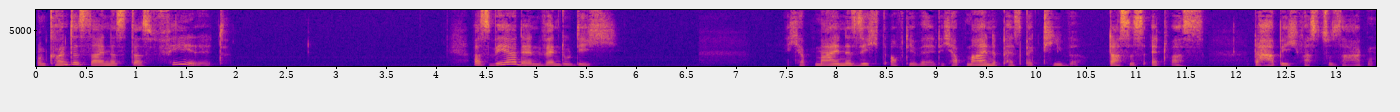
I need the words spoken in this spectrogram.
Und könnte es sein, dass das fehlt? Was wäre denn, wenn du dich ich habe meine Sicht auf die Welt, ich habe meine Perspektive. Das ist etwas, da habe ich was zu sagen.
